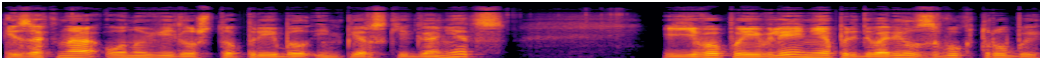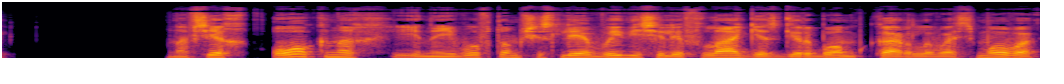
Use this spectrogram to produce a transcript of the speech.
Из окна он увидел, что прибыл имперский гонец — и его появление предварил звук трубы. На всех окнах, и на его в том числе, вывесили флаги с гербом Карла VIII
